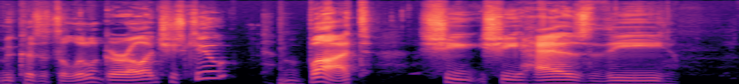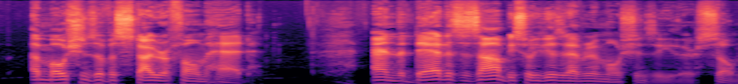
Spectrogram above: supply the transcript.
because it's a little girl and she's cute, but she she has the emotions of a styrofoam head. And the dad is a zombie, so he doesn't have any emotions either. So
